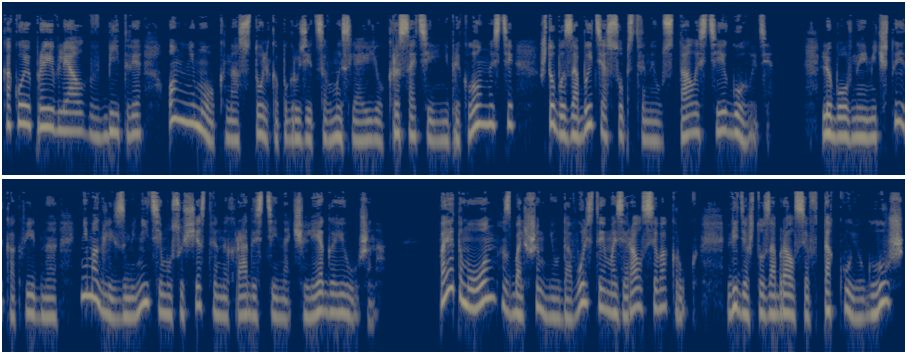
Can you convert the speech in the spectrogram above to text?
какое проявлял в битве, он не мог настолько погрузиться в мысли о ее красоте и непреклонности, чтобы забыть о собственной усталости и голоде. Любовные мечты, как видно, не могли заменить ему существенных радостей ночлега и ужина. Поэтому он с большим неудовольствием озирался вокруг, видя, что забрался в такую глушь,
